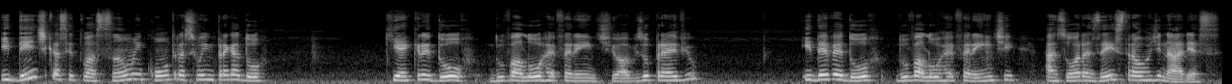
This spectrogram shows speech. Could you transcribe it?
Idêntica situação encontra-se o empregador, que é credor do valor referente ao aviso prévio e devedor do valor referente às horas extraordinárias.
